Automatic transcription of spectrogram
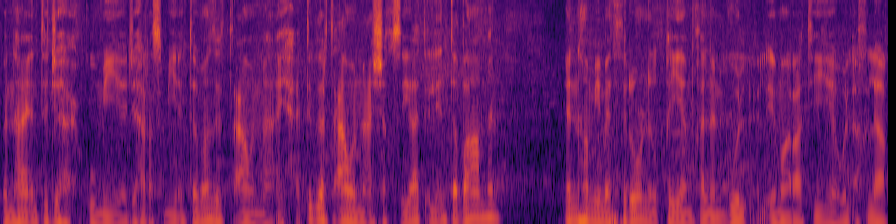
في النهاية أنت جهة حكومية جهة رسمية أنت ما تقدر تتعاون مع أي حد تقدر تتعاون مع الشخصيات اللي أنت ضامن إنهم يمثلون القيم خلينا نقول الإماراتية والأخلاق.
